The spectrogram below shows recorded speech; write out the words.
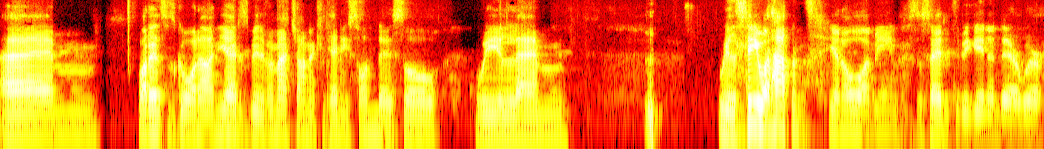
Um, what else is going on? Yeah, there's a bit of a match on at Kilkenny Sunday, so we'll um, we'll see what happens. You know, I mean, as I said at the beginning, there we're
